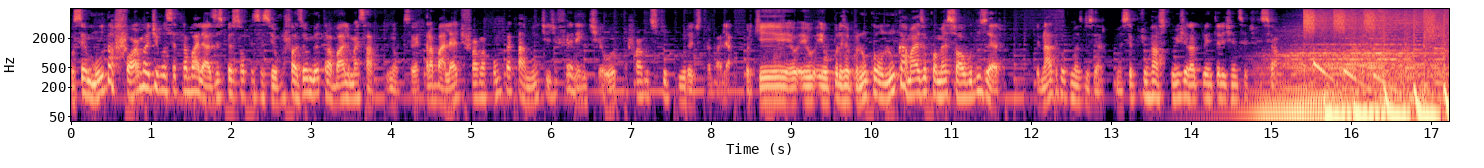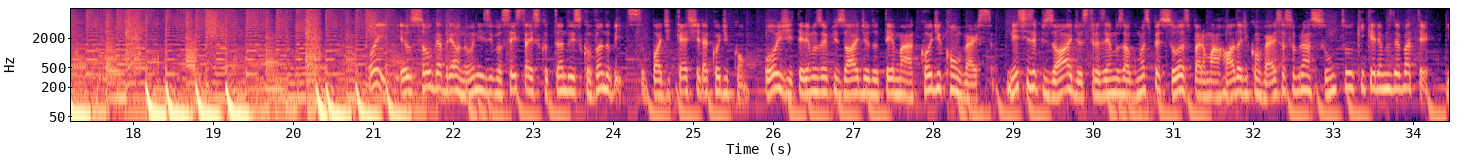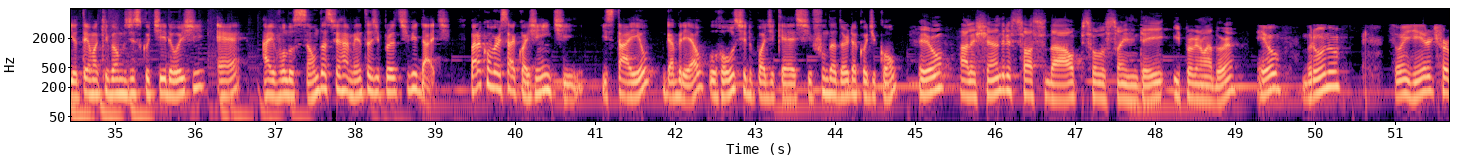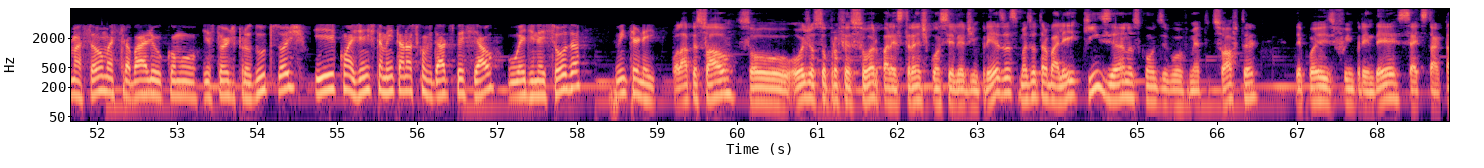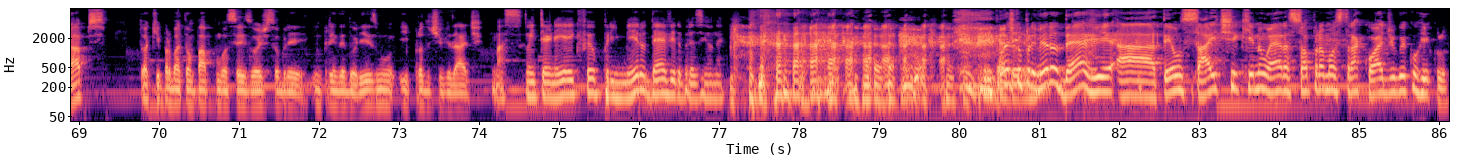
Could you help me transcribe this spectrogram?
Você muda a forma de você trabalhar. Às vezes o pessoal pensa assim, eu vou fazer o meu trabalho mais rápido. Não, você vai trabalhar de forma completamente diferente. É outra forma de estrutura de trabalhar. Porque eu, eu, eu por exemplo, nunca, nunca mais eu começo algo do zero. Nada que eu começo do zero. Sempre de um rascunho gerado pela inteligência artificial. Oi, eu sou o Gabriel Nunes e você está escutando o Escovando Bits, o podcast da Codecom. Hoje teremos um episódio do tema Code Conversa. Nesses episódios, trazemos algumas pessoas para uma roda de conversa sobre um assunto que queremos debater. E o tema que vamos discutir hoje é a evolução das ferramentas de produtividade. Para conversar com a gente, está eu, Gabriel, o host do podcast e fundador da Codecom. Eu, Alexandre, sócio da Alp Soluções em TI e programador. Eu, Bruno, Sou engenheiro de formação, mas trabalho como gestor de produtos hoje. E com a gente também está nosso convidado especial, o Ednei Souza, do Internei. Olá pessoal, sou hoje eu sou professor, palestrante, conselheiro de empresas, mas eu trabalhei 15 anos com o desenvolvimento de software. Depois fui empreender, sete startups Estou aqui para bater um papo com vocês hoje sobre empreendedorismo e produtividade. Mas o Internei aí que foi o primeiro dev do Brasil, né? Eu acho que o primeiro dev a ter um site que não era só para mostrar código e currículo.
